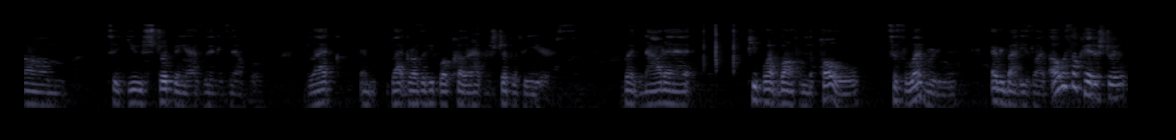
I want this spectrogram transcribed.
um, to use stripping as an example, black and black girls and people of color have been stripping for years, but now that people have gone from the pole to celebrities, everybody's like, oh, it's okay to strip.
